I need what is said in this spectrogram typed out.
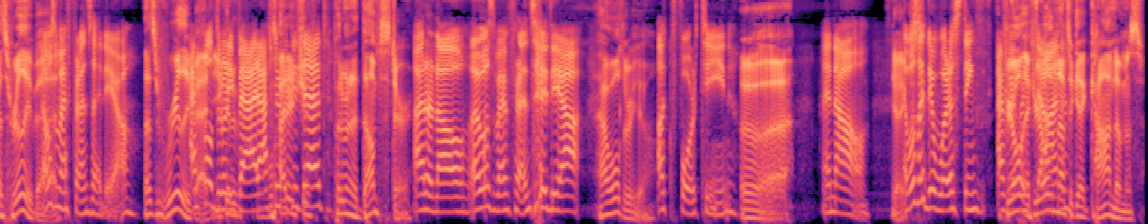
That's really bad. That was my friend's idea. That's really bad. I felt You really bad after why we did that. Put him in a dumpster. I don't know. That was my friend's idea. How old were you? Like 14. Ugh. I know. Yikes. It was like the worst thing I've If you're, old, if you're old enough to get condoms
